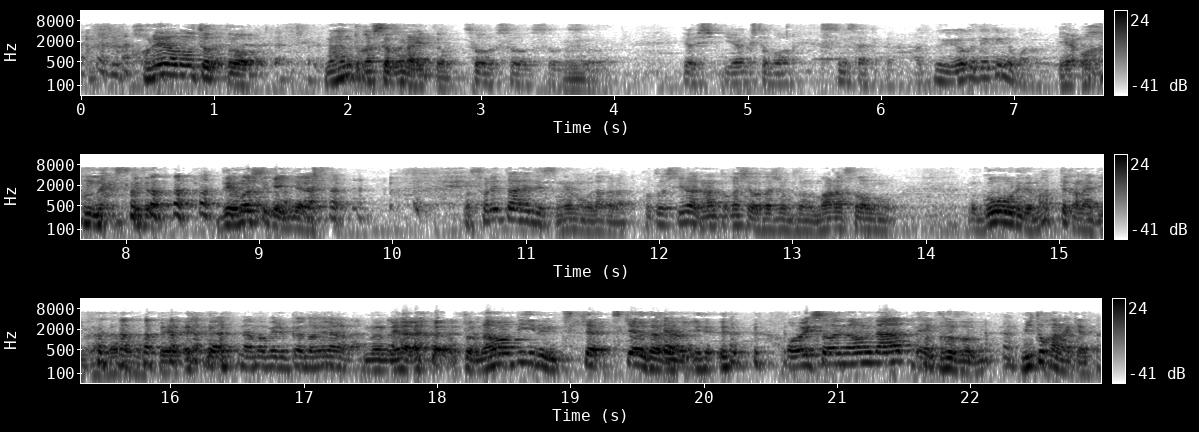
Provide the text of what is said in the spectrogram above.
これはもうちょっと、なんとかしとかないと。そうそうそうそう、よし予約しとこう堤さんから予約できるのかな？いや、わかんないですけど、電話しときゃいいんじゃないですか。それとあれですね、もうだから、今年はなんとかして私もそのマラソン、ゴールで待ってかないといかんなと思って、生ビール飲みながら。なんで、そう生ビールに付き合う付き合うために、美味しそうに飲むなって。そうそう、見とかなきゃって。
